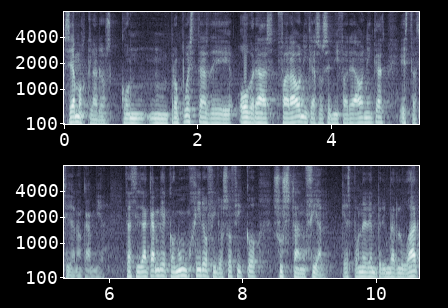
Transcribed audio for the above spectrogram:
Seamos claros, con mm, propuestas de obras faraónicas o semifaraónicas, esta ciudad no cambia. Esta ciudad cambia con un giro filosófico sustancial que es poner en primer lugar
